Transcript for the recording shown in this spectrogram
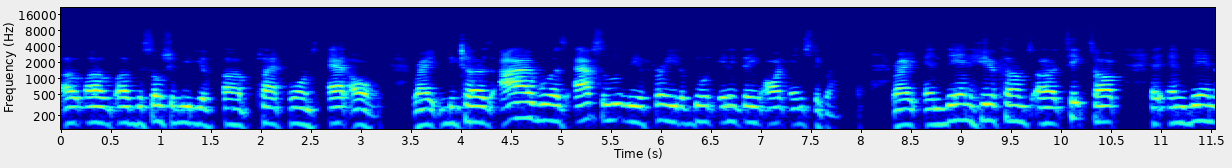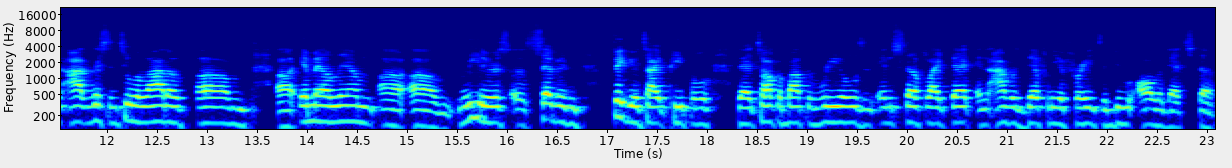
of, of, of, the social media uh, platforms at all, right? Because I was absolutely afraid of doing anything on Instagram, right? And then here comes uh, TikTok, and, and, then I listened to a lot of um, uh, MLM uh, um, leaders, uh, seven figure type people that talk about the reels and, and, stuff like that. And I was definitely afraid to do all of that stuff.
